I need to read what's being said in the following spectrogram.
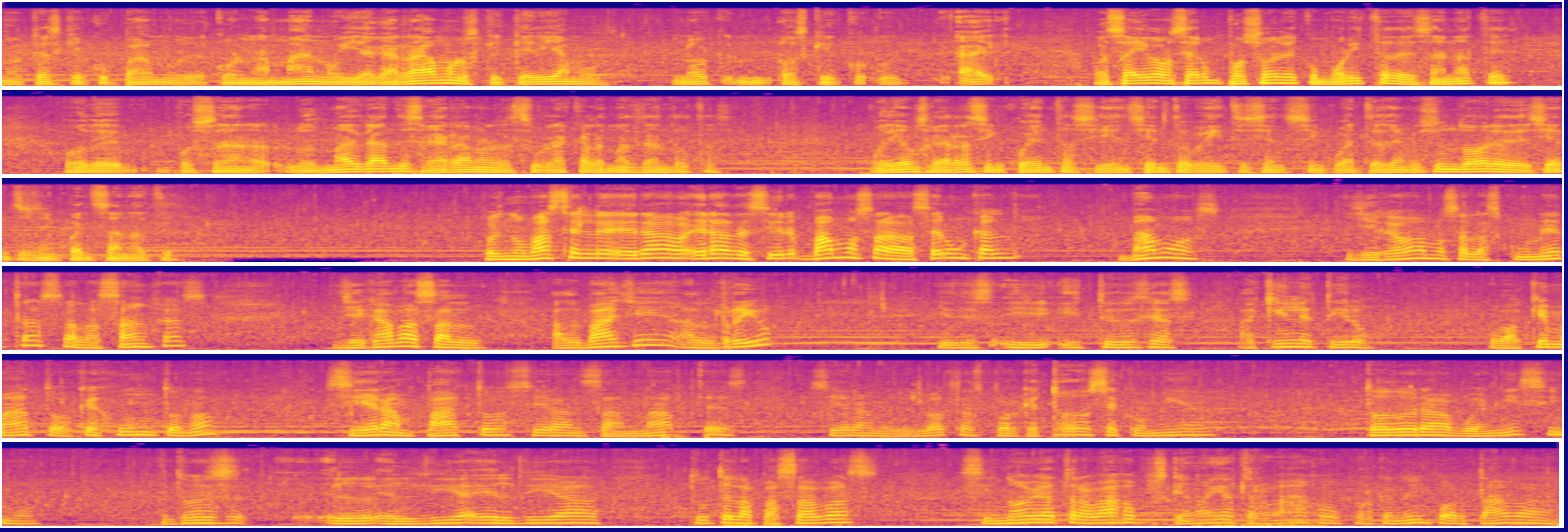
no crees que ocupamos con la mano y agarramos los que queríamos, no los que, ay, o sea, íbamos a hacer un pozole como ahorita de zanates o de, pues los más grandes agarramos las urracas, las más grandotas. Podíamos agarrar 50, 100, 120, 150, es un doble de 150 zanates. Pues nomás era, era decir, vamos a hacer un caldo, vamos. Llegábamos a las cunetas, a las zanjas, llegabas al, al valle, al río, y, y tú decías, ¿a quién le tiro? ¿O a qué mato? ¿O qué junto? ¿No? Si eran patos, si eran zanates, si eran huilotas, porque todo se comía, todo era buenísimo. Entonces, el, día, el día, tú te la pasabas, si no había trabajo, pues que no haya trabajo, porque no importaba.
